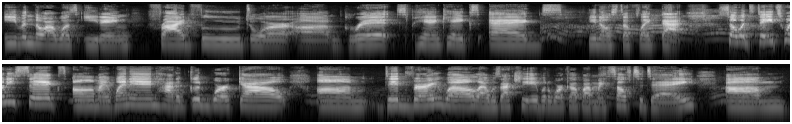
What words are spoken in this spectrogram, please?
even though I was eating fried foods or um, grits, pancakes, eggs, you know, stuff like that. So it's day 26. Um, I went in, had a good workout, um, did very well. I was actually able to work out by myself today. Um,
